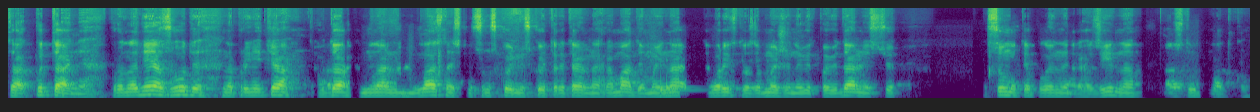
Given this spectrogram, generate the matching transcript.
Так, питання про надання згоди на прийняття в дар комунальної власності Сумської міської територіальної громади майна товариства з обмеженою відповідальністю суми теплоенерго згідно з додатком.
